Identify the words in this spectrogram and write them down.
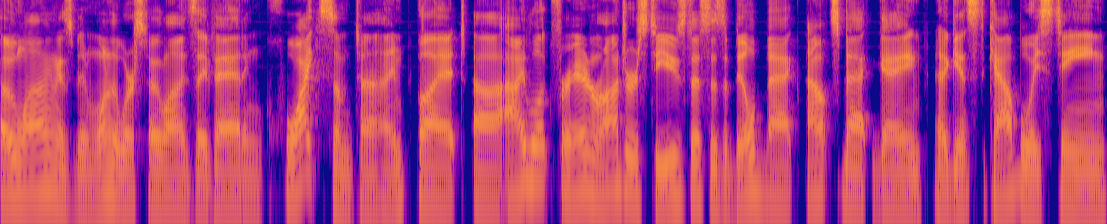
O line has been one of the worst O lines they've had in quite some time, but uh, I look for Aaron Rodgers to use this as a build back, bounce back game against the Cowboys team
